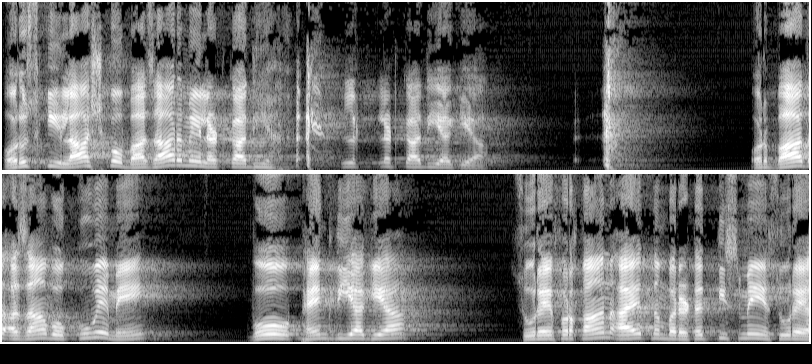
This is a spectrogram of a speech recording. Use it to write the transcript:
اور اس کی لاش کو بازار میں لٹکا دیا۔ لٹکا دیا گیا۔ اور بعد ازاں وہ کنویں میں وہ پھینک دیا گیا۔ سورہ فرقان آیت نمبر اٹھتیس میں، سورہ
